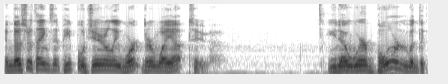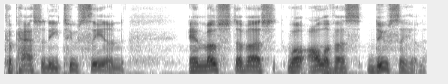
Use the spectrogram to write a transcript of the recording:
And those are things that people generally work their way up to. You know, we're born with the capacity to sin. And most of us, well, all of us do sin.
